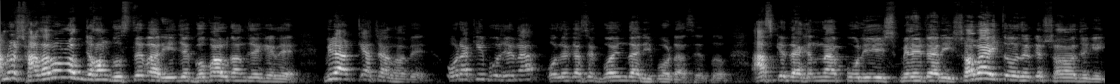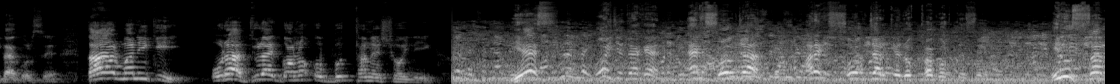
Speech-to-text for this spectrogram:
আমরা সাধারণ লোক যখন বুঝতে পারি যে গোপালগঞ্জে গেলে বিরাট ক্যাচাল হবে, ওরা কি বোঝে না? ওদের কাছে গোয়েন্দা রিপোর্ট আছে তো। আজকে দেখেন না, পুলিশ, মিলিটারি, সবাই তো ওদেরকে সহযোগিতা করছে। তার মানে কি? ওরা জুলাই গণ অভ্যুত্থানের সৈনিক। ইয়েস ওই যে দেখেন, এক সোলজার আরেক সোলজারকে রক্ষা করতেছে। স্যার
